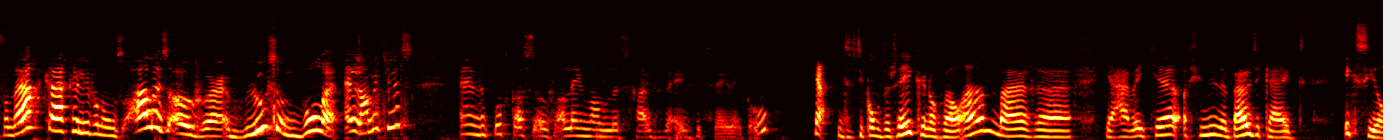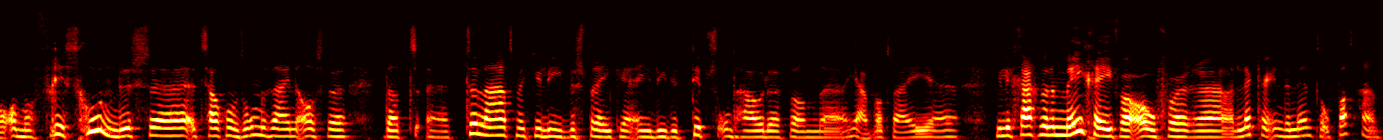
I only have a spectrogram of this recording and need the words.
vandaag krijgen jullie van ons alles over bloesem, bollen en lammetjes. En de podcast over alleen wandelen schuiven we even twee weken op. Ja, dus die komt er zeker nog wel aan. Maar uh, ja, weet je, als je nu naar buiten kijkt, ik zie al allemaal fris groen. Dus uh, het zou gewoon zonde zijn als we dat uh, te laat met jullie bespreken en jullie de tips onthouden van ja, wat wij jullie graag willen meegeven over lekker in de lente op pad gaan.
